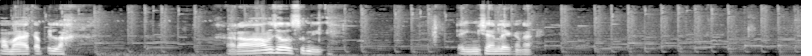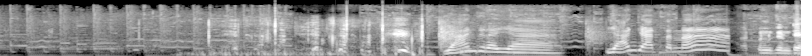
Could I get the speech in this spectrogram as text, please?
మా మేక పిల్ల. ఆరామ్సే వస్తుంది. టెన్షన్ లేకుండా. యాందిరయ్యా. యాం చేస్తున్నా పట్టుకుంటుంటే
